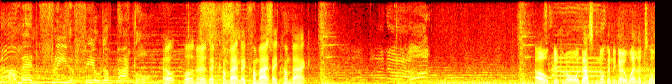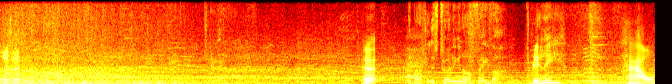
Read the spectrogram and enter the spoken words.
Our men flee the field of battle. Oh, well, no, they've come back, they've come back, they've come back. Oh, good lord, that's not going to go well at all, is it? Huh? The battle is turning in our favor. Really? How?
